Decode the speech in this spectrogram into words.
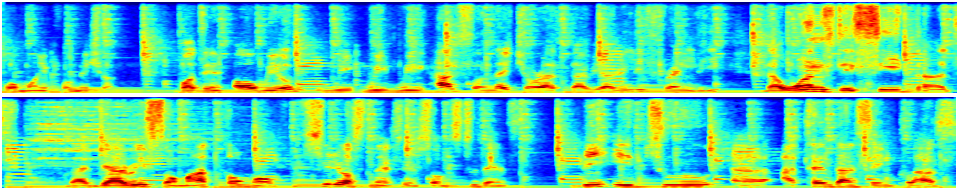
for more information. But in all, we, we, we, we had some lecturers that we are really friendly, that once they see that, that there is some atom of seriousness in some students, be it through uh, attendance in class,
